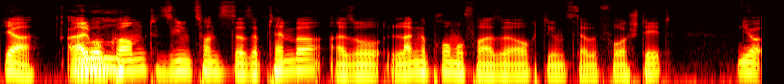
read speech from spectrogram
ja, Album, Album- kommt 27. September, also lange Promophase auch, die uns da bevorsteht. Ja,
